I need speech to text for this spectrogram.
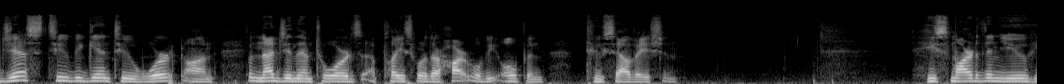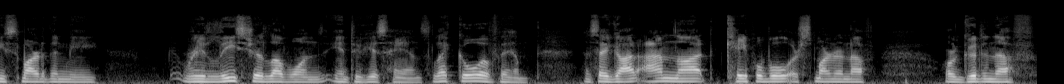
just to begin to work on nudging them towards a place where their heart will be open to salvation. He's smarter than you, he's smarter than me release your loved ones into His hands. Let go of them and say, God, I'm not capable or smart enough or good enough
